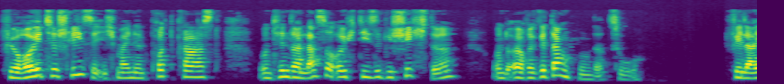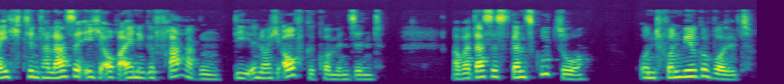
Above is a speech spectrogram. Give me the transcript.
Für heute schließe ich meinen Podcast und hinterlasse euch diese Geschichte und eure Gedanken dazu. Vielleicht hinterlasse ich auch einige Fragen, die in euch aufgekommen sind. Aber das ist ganz gut so und von mir gewollt.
